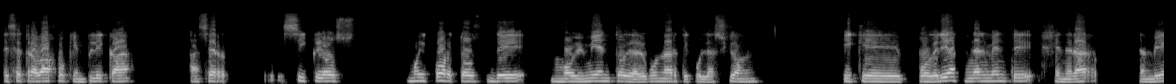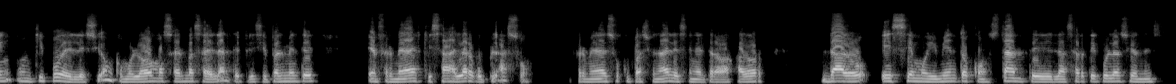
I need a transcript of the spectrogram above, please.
Ese trabajo que implica hacer ciclos muy cortos de movimiento de alguna articulación y que podría finalmente generar también un tipo de lesión, como lo vamos a ver más adelante, principalmente enfermedades quizá a largo plazo, enfermedades ocupacionales en el trabajador, dado ese movimiento constante de las articulaciones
